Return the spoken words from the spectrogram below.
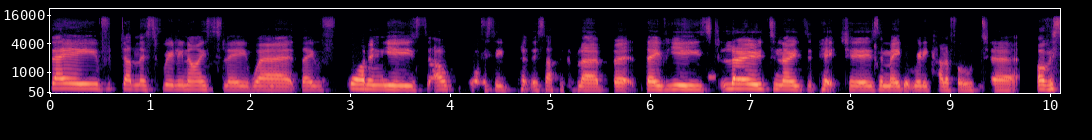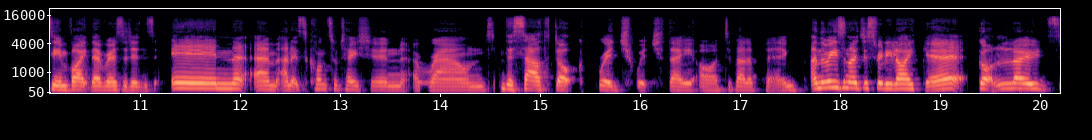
they've done this really nicely, where they've gone and used, I'll obviously put this up in the blurb, but they've used loads and loads of pictures and made it really colourful to obviously invite their residents in. Um, and it's consultation around the South Dock Bridge, which they are developing. And the reason I just really like it, got loads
